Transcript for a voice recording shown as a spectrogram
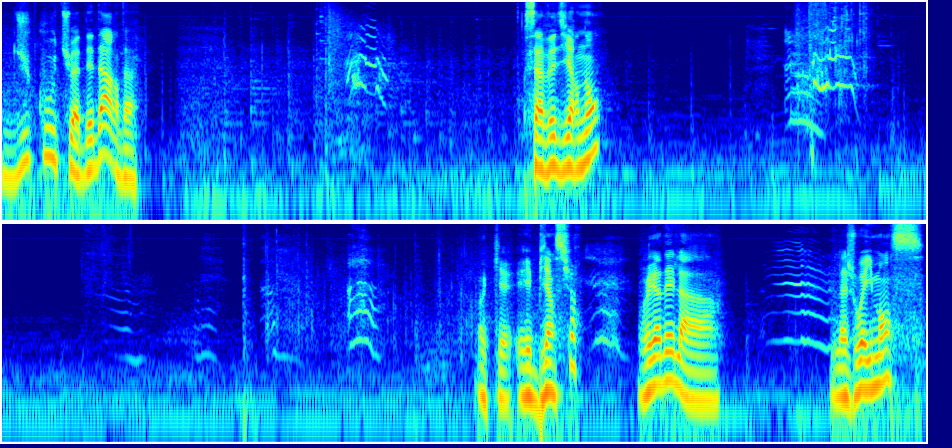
Du coup, tu as des dardes. Ça veut dire non? Ok, et bien sûr, regardez la, la joie immense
